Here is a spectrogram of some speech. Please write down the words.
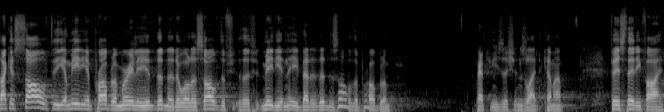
like, it solved the immediate problem, really, didn't it? Well, it solved the, the immediate need, but it didn't solve the problem. Perhaps musicians like to come up. Verse 35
